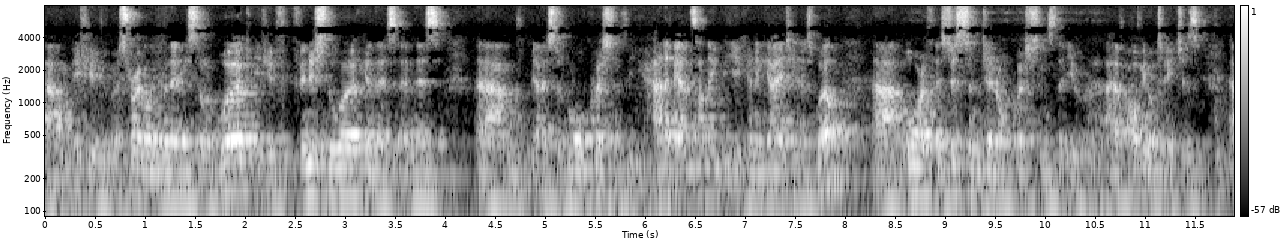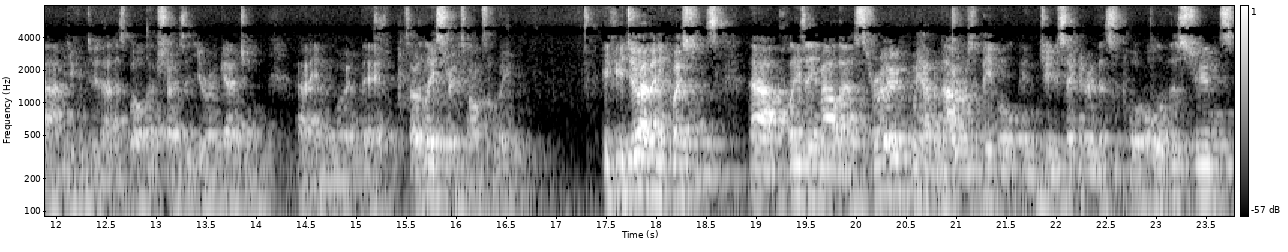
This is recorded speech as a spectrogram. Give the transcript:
um, if you are struggling with any sort of work, if you've finished the work and there's, and there's um, you know, sort of more questions that you had about something that you can engage in as well, uh, or if there's just some general questions that you have of your teachers, um, you can do that as well. That shows that you're engaging uh, in the work there. So at least three times a week. If you do have any questions, uh, please email those through. We have a number of people in junior secondary that support all of the students,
